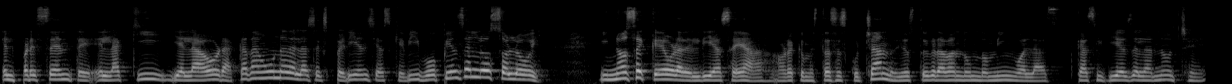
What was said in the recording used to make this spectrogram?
el presente, el aquí y el ahora, cada una de las experiencias que vivo, piénsenlo solo hoy. Y no sé qué hora del día sea, ahora que me estás escuchando, yo estoy grabando un domingo a las casi 10 de la noche,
